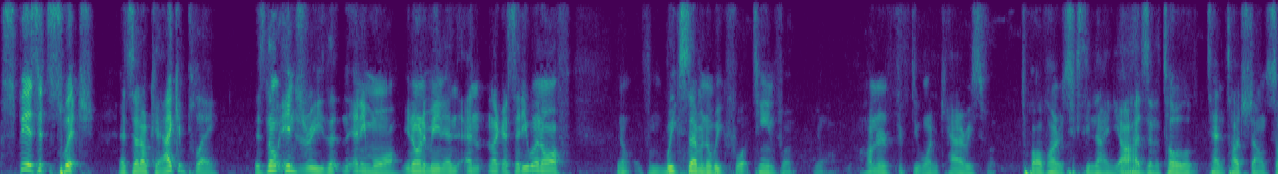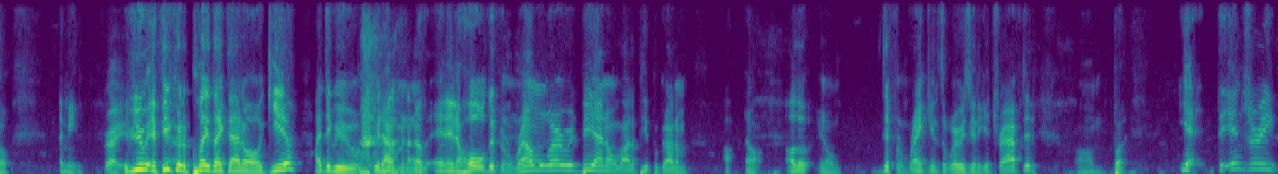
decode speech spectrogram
Spears hit the switch and said, "Okay, I can play. There's no injury that, anymore." You know what I mean? And and like I said, he went off, you know, from week seven to week 14 for you know 151 carries for 1,269 yards and a total of 10 touchdowns. So, I mean, right? If you if he could have played like that all year, I think we would, we'd have him another in a whole different realm where it would be. I know a lot of people got him uh, uh, other you know different rankings of where he's going to get drafted. Um, but yeah, the injury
